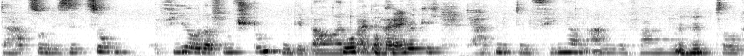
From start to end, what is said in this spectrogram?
da hat so eine Sitzung vier oder fünf Stunden gedauert, oh, weil der halt okay. halt wirklich, der hat mit den Fingern angefangen mhm. und so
